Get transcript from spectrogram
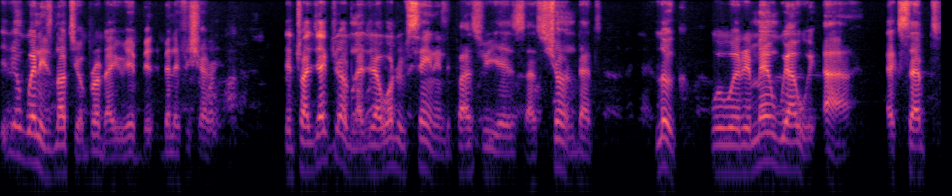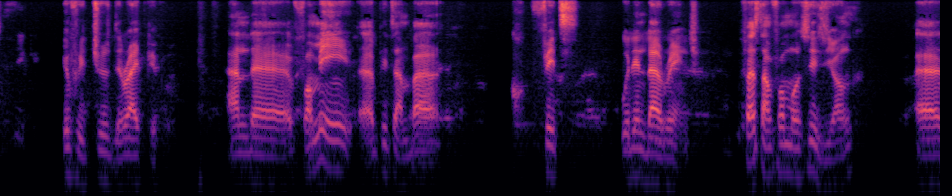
even when he's not your brother, you're a beneficiary. The trajectory of Nigeria, what we've seen in the past few years, has shown that, look, we will remain where we are, except if we choose the right people. And uh, for me, uh, Peter Mbah fits within that range. First and foremost, he's young. Uh,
